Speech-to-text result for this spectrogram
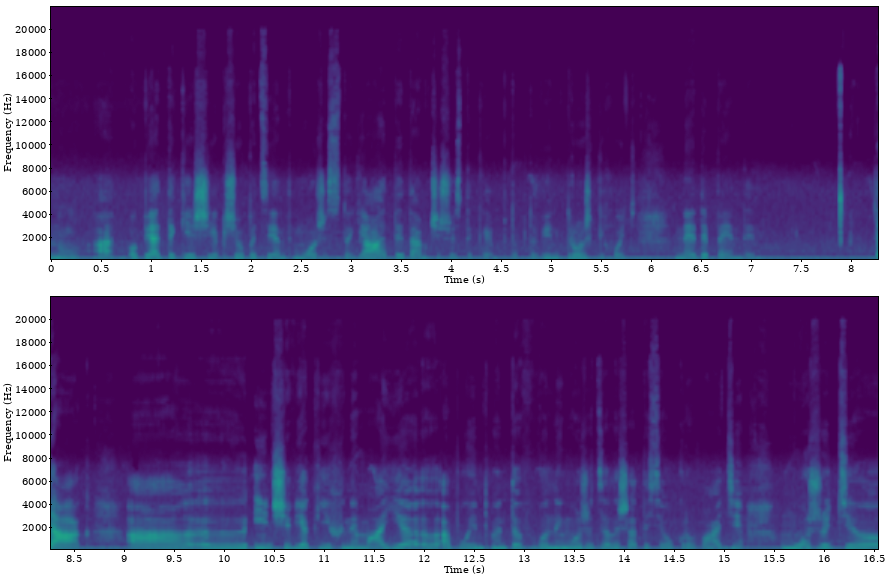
Ну, а опять таки ж, якщо пацієнт може стояти там чи щось таке, тобто він трошки хоч не депендент. Так, а е, інші, в яких немає е, апойнтментів, вони можуть залишатися у кроваті, можуть е,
